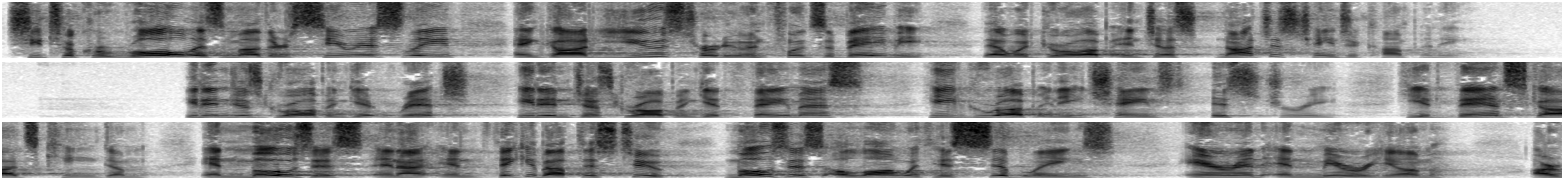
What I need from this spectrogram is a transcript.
She took her role as mother seriously, and God used her to influence a baby that would grow up and just not just change a company. He didn't just grow up and get rich, he didn't just grow up and get famous. He grew up and he changed history. He advanced God's kingdom. And Moses, and, I, and think about this too Moses, along with his siblings, Aaron and Miriam, are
